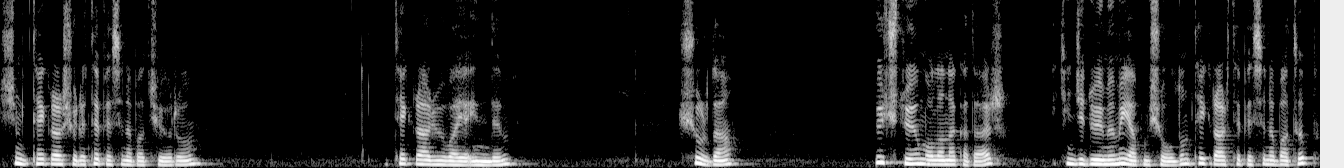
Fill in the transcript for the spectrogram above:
Şimdi tekrar şöyle tepesine batıyorum. Tekrar yuvaya indim. Şurada 3 düğüm olana kadar ikinci düğümümü yapmış oldum. Tekrar tepesine batıp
